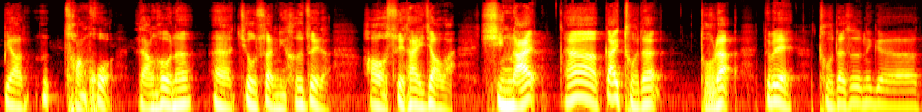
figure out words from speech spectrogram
不要闯祸。然后呢，呃，就算你喝醉了，好好睡他一觉吧。醒来啊，该吐的吐了，对不对？吐的是那个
